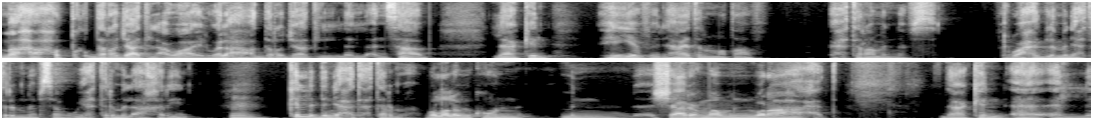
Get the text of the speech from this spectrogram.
ما ححط درجات العوائل ولا ححط درجات الأنساب لكن هي في نهاية المطاف احترام النفس. الواحد لما يحترم نفسه ويحترم الآخرين كل الدنيا حتحترمه. والله لو يكون من الشارع ما من وراها أحد. لكن آه، ال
